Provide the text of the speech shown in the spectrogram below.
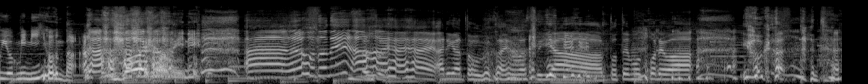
読みに読んだ。あ 棒読みに。あーなるほどね。あーはいはいはい。ありがとうございます。いやーとてもこれは良かったんじゃ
